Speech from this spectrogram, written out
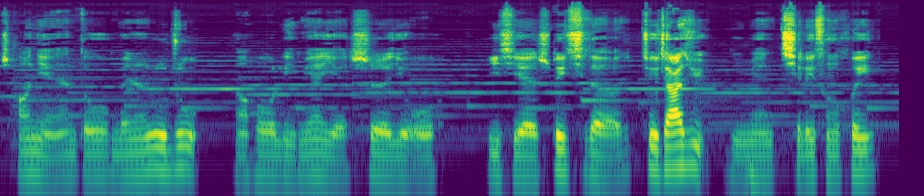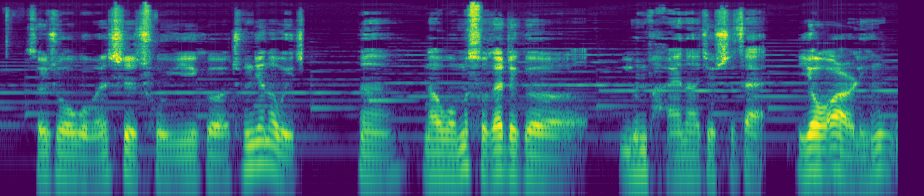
常年都没人入住，然后里面也是有一些堆砌的旧家具，里面起了一层灰，所以说我们是处于一个中间的位置。嗯，那我们所在这个门牌呢就是在幺二零五，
